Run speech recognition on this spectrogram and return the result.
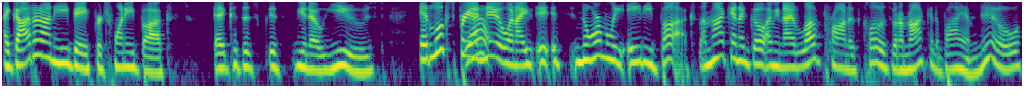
I got it on eBay for 20 bucks because eh, it's it's, you know, used it looks brand yeah. new, and I it's normally eighty bucks. I'm not going to go. I mean, I love Prana's clothes, but I'm not going to buy them new.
